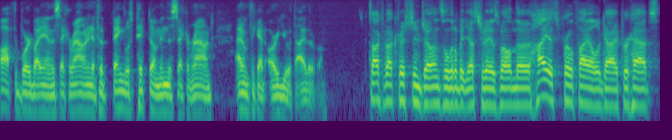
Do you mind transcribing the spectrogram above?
off the board by the end of the second round. And if the Bengals picked them in the second round, I don't think I'd argue with either of them. Talked about Christian Jones a little bit yesterday as well. And the highest profile guy, perhaps,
